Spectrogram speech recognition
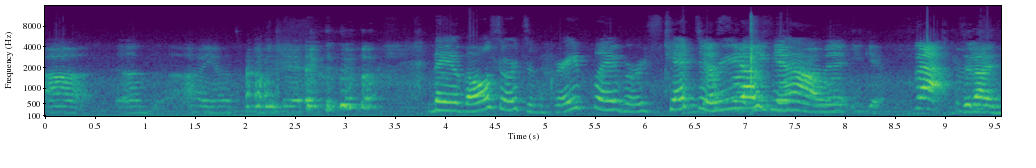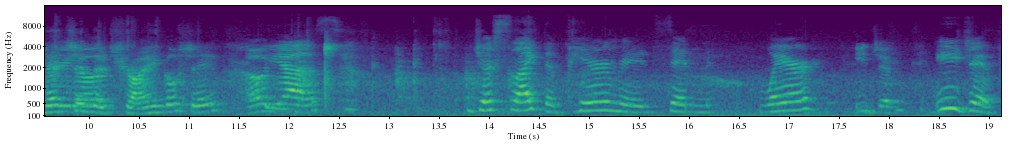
uh um oh yeah that's pretty good. They have all sorts of great flavors. Get And guess what Doritos you get now. from it? You get fat. from Did I eating mention Doritos. the triangle shape? Oh yes. Just like the pyramids in where? Egypt. Egypt.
